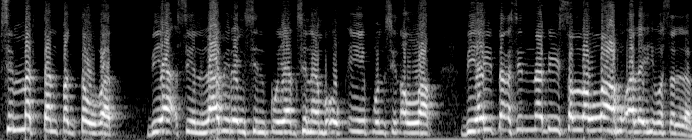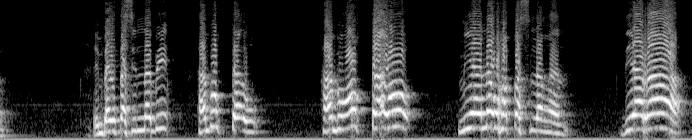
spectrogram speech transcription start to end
Simmatan pagtawbat. Biya sin labi rin sin kuyag sin buok ipon sin Allah. Biyayta sin Nabi sallallahu alaihi wasallam. Imbayta sin Nabi hambuk tao. Hambuk tao. Miyanaw hapaslangan diara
